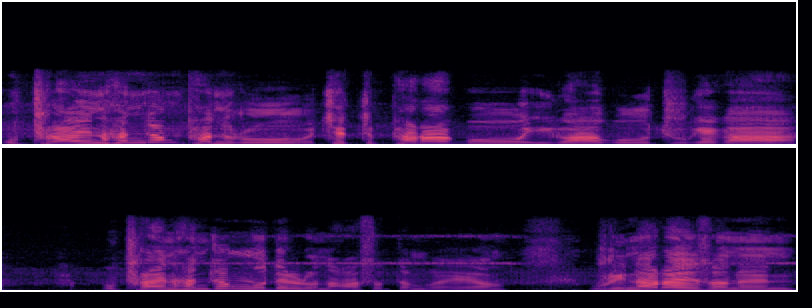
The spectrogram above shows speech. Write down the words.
오프라인 한정판으로 Z8하고 이거하고 두 개가 오프라인 한정 모델로 나왔었던 거예요. 우리나라에서는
